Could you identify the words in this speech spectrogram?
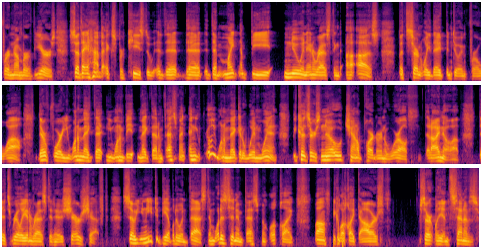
for a number of years, so they have expertise that that that might not be new and interesting to uh, us, but certainly they've been doing for a while. Therefore, you want to make that you want to be make that investment, and you really want to make it a win-win because there's no channel partner in the world that I know of that's really interested in a share shift. So you need to be able to invest. And what does an investment look like? Well, it can look like dollars. Certainly, incentives,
